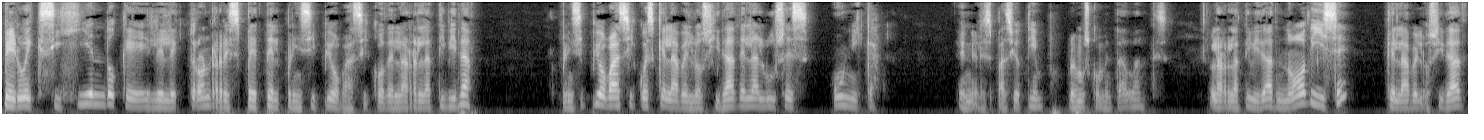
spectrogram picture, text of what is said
pero exigiendo que el electrón respete el principio básico de la relatividad. El principio básico es que la velocidad de la luz es única en el espacio-tiempo, lo hemos comentado antes. La relatividad no dice que la velocidad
